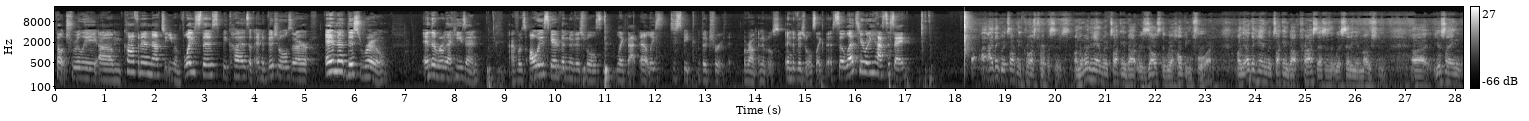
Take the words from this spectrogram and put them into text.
felt truly um, confident enough to even voice this because of individuals that are in this room, in the room that he's in I was always scared of individuals like that, at least to speak the truth around individuals, individuals like this. So let's hear what he has to say. I think we're talking across purposes. On the one hand, we're talking about results that we're hoping for. On the other hand, we're talking about processes that we're setting in motion. Uh, you're saying,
